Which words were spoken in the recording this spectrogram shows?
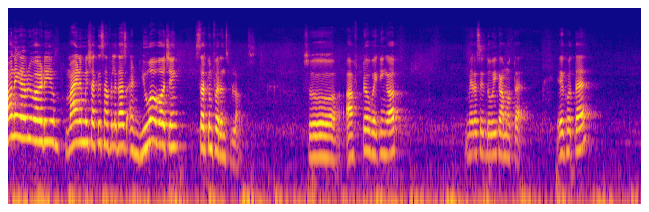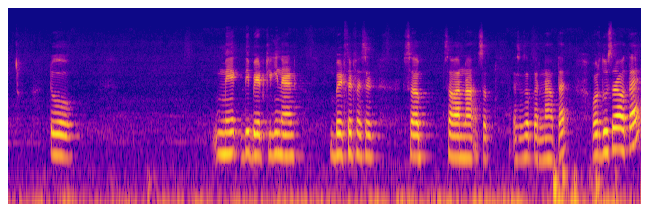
Morning everybody, my name is Shakti Safilidas and you are watching Circumference Vlogs. So after waking up मेरा सिर्फ़ दो ही काम होता है एक होता है to make the bed clean and bed set facet सब संवारना सब ऐसा सब करना होता है और दूसरा होता है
